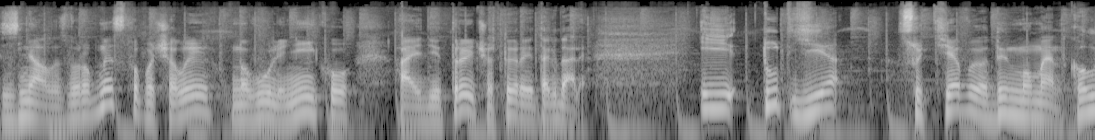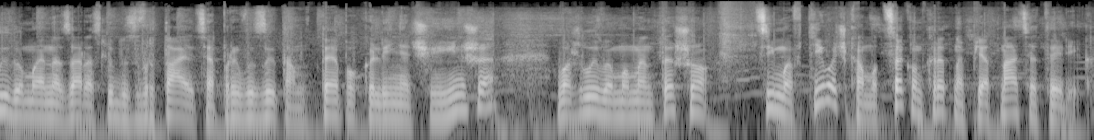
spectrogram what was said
зняли з виробництва, почали нову лінійку ID3, 4 і так далі. І тут є суттєвий один момент. Коли до мене зараз люди звертаються, привези там те покоління чи інше, важливий момент те, що цим автівочкам це конкретно 15 рік.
